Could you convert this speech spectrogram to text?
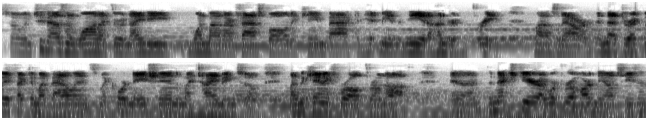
So in 2001, I threw a 91 mile an hour fastball and it came back and hit me in the knee at 103 miles an hour. And that directly affected my balance, my coordination, and my timing. So my mechanics were all thrown off. And the next year, I worked real hard in the off season.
